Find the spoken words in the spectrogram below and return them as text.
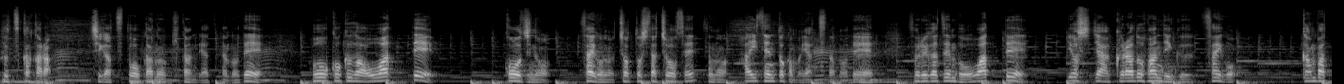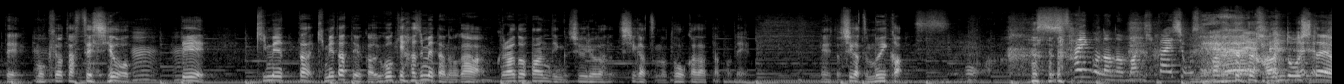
2日から4月10日の期間でやってたので報告が終わって工事の最後のちょっとした調整その配線とかもやってたのでそれが全部終わってよしじゃあクラウドファンディング最後頑張って目標達成しようって決めた決めたっていうか動き始めたのがクラウドファンディング終了が4月の10日だったので、えー、と4月6日最後のの巻き返しもすごかったね。感動したよ。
